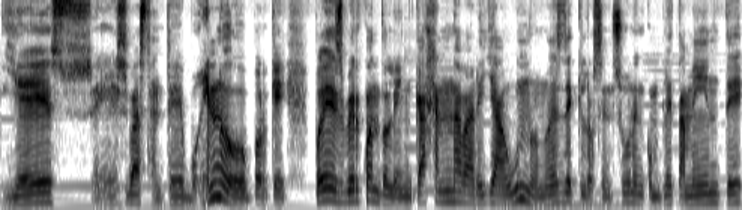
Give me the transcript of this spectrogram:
Y es, es bastante bueno, porque puedes ver cuando le encajan una varilla a uno, no es de que lo censuren completamente,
